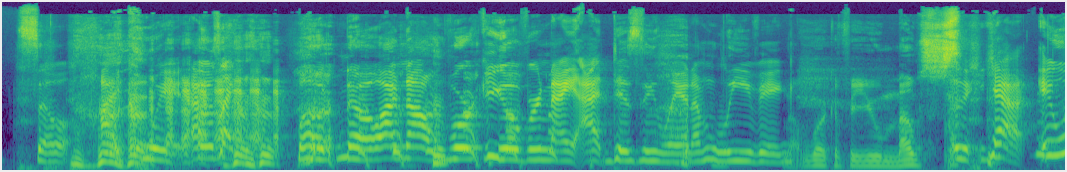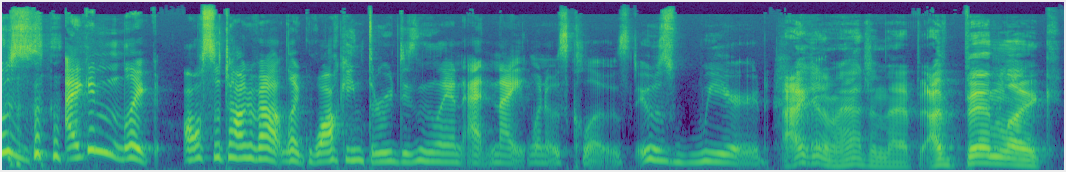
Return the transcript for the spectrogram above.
so I quit. I was like, fuck no, I'm not working overnight at Disneyland. I'm leaving. I'm working for you, mouse. Uh, yeah, it was. I can like also talk about like walking through Disneyland at night when it was closed. It was weird. I can imagine that. I've been like,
